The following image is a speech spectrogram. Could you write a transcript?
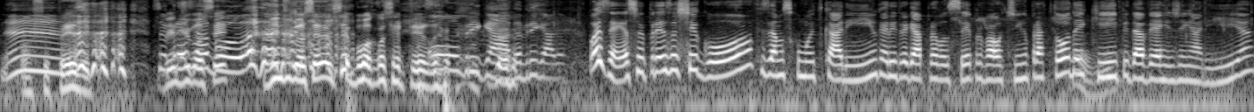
Uma surpresa. surpresa vindo de você, boa. Vindo de você deve ser boa, com certeza. obrigada, obrigada. Pois é, a surpresa chegou, fizemos com muito carinho. Quero entregar para você, para o Valtinho, para toda a equipe da VR Engenharia.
